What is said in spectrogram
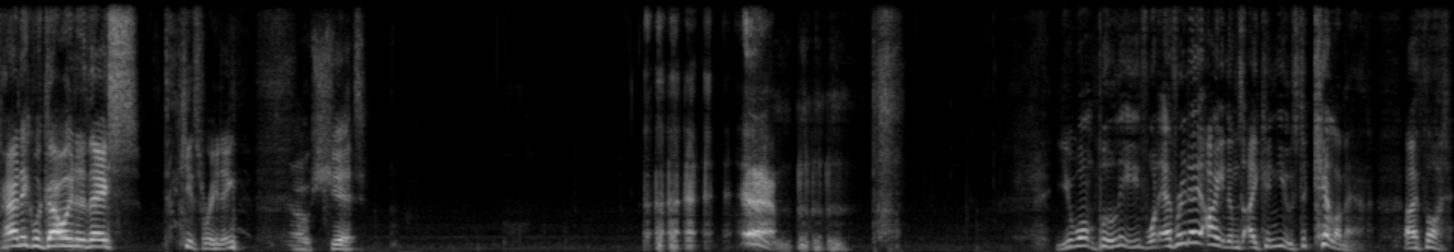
panic, we're going to this. Keeps reading. Oh shit. You won't believe what everyday items I can use to kill a man. I thought,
